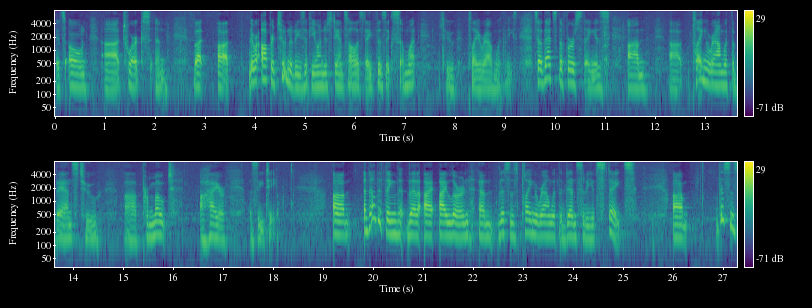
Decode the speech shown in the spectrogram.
its own uh, twerks, and but uh, there are opportunities if you understand solid state physics somewhat to play around with these. So that's the first thing is um, uh, playing around with the bands to uh, promote a higher ZT. Um, another thing that, that I, I, learned, and this is playing around with the density of states. Um, this has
